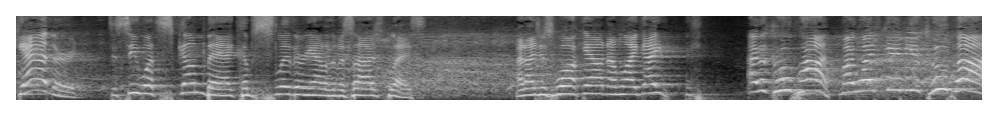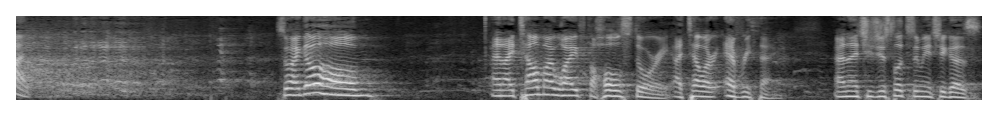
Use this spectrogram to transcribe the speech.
gathered to see what scumbag comes slithering out of the massage place. And I just walk out and I'm like, I, I have a coupon. My wife gave me a coupon. So I go home and I tell my wife the whole story. I tell her everything. And then she just looks at me and she goes,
